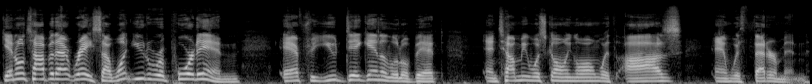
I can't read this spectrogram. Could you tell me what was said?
Get on top of that race. I want you to report in after you dig in a little bit and tell me what's going on with Oz and with Fetterman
